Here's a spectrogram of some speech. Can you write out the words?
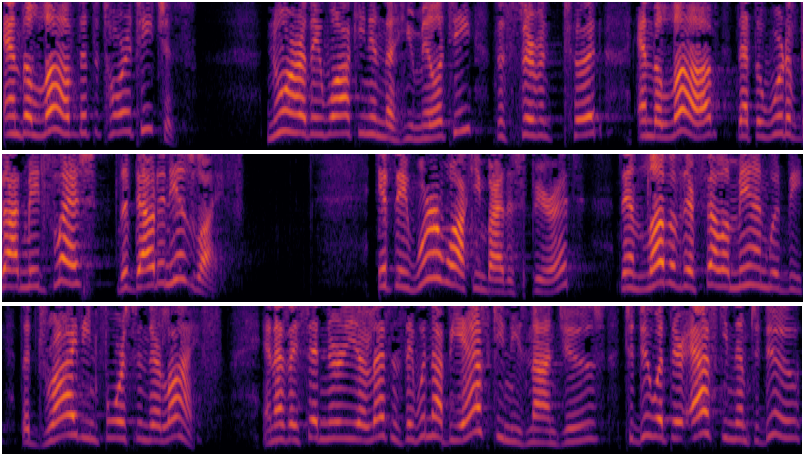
and the love that the Torah teaches. Nor are they walking in the humility, the servanthood, and the love that the Word of God made flesh lived out in His life. If they were walking by the Spirit, then love of their fellow man would be the driving force in their life. And as I said in earlier lessons, they would not be asking these non-Jews to do what they're asking them to do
